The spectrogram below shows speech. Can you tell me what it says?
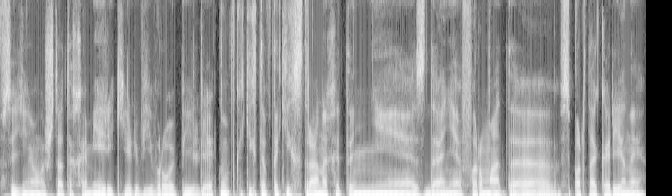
в Соединенных Штатах Америки или в Европе или ну, в каких-то в таких странах это не здание формата Спартак-арены,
